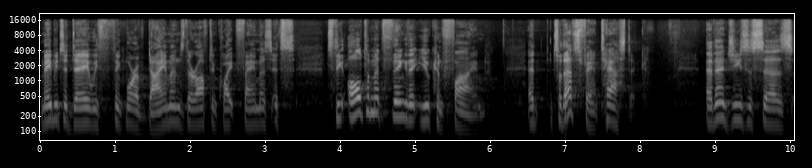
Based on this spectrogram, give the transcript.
Maybe today we think more of diamonds, they're often quite famous. It's, it's the ultimate thing that you can find. And so that's fantastic. And then Jesus says,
